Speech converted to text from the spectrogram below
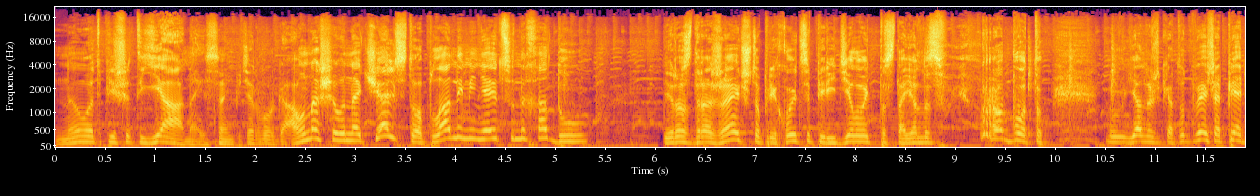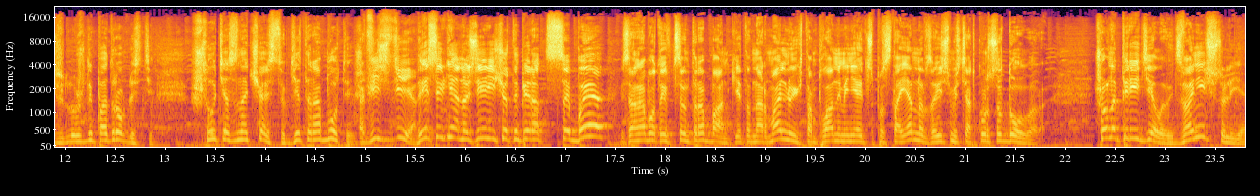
Ну вот пишет Яна из Санкт-Петербурга. А у нашего начальства планы меняются на ходу. И раздражает, что приходится переделывать постоянно свою работу. Ну, Янушка, тут, понимаешь, опять же, нужны подробности. Что у тебя за начальство? Где ты работаешь? А везде. Да если не, ну если речь идет, например, от ЦБ, если она работает в Центробанке, это нормально, у них там планы меняются постоянно в зависимости от курса доллара. Что она переделывает? Звонить, что ли, я?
